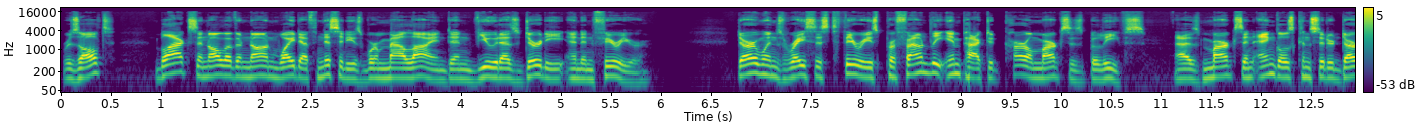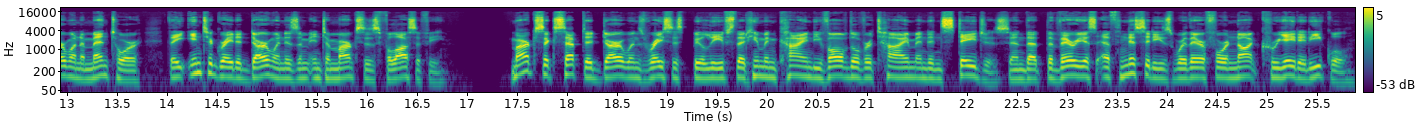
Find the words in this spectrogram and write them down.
Result? Blacks and all other non white ethnicities were maligned and viewed as dirty and inferior. Darwin's racist theories profoundly impacted Karl Marx's beliefs. As Marx and Engels considered Darwin a mentor, they integrated Darwinism into Marx's philosophy. Marx accepted Darwin's racist beliefs that humankind evolved over time and in stages, and that the various ethnicities were therefore not created equal,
